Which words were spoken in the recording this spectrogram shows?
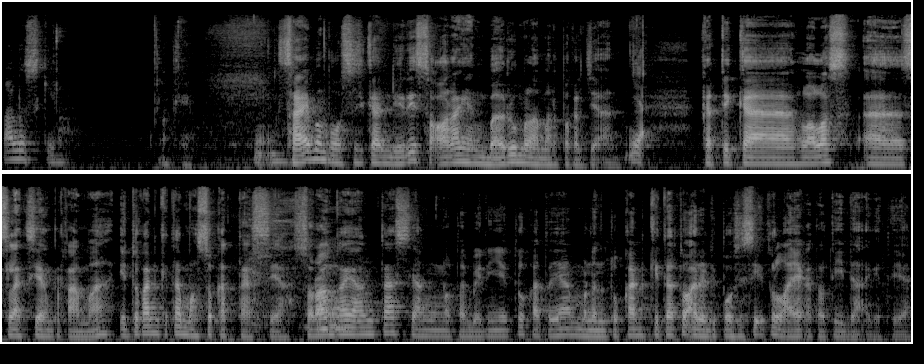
lalu skill. Oke. Saya memposisikan diri seorang yang baru melamar pekerjaan. Ya. Ketika lolos eh, seleksi yang pertama, itu kan kita masuk ke tes ya. Serangkaian tes yang notabene itu katanya menentukan kita tuh ada di posisi itu layak atau tidak gitu ya.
